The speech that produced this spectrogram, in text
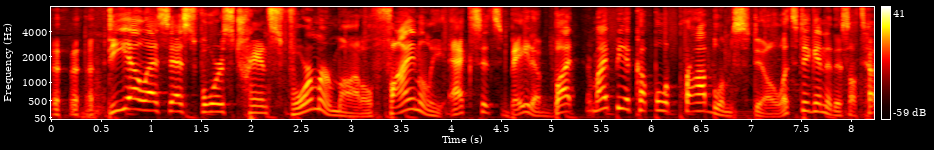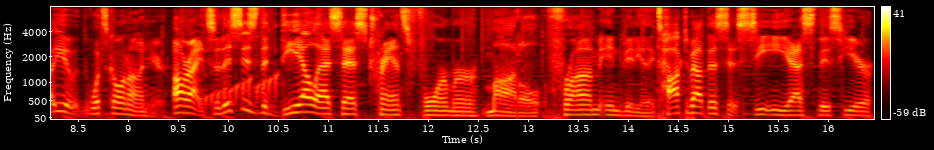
DLSS 4's Transformer model finally exits beta, but there might be a couple of problems still. Let's dig into this. I'll tell you what's going on here. All right, so this is the DLSS Transformer model from NVIDIA. They talked about this at CES this year.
